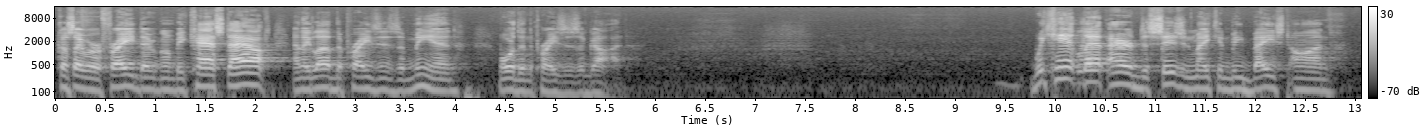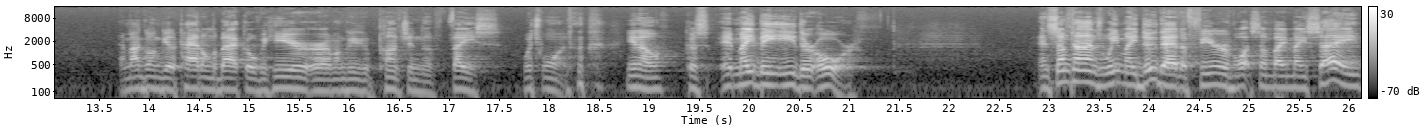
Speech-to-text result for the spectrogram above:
because they were afraid they were going to be cast out and they loved the praises of men more than the praises of God. We can't let our decision making be based on am I going to get a pat on the back over here or am I going to get a punch in the face? Which one? you know, because it may be either or. And sometimes we may do that of fear of what somebody may say,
